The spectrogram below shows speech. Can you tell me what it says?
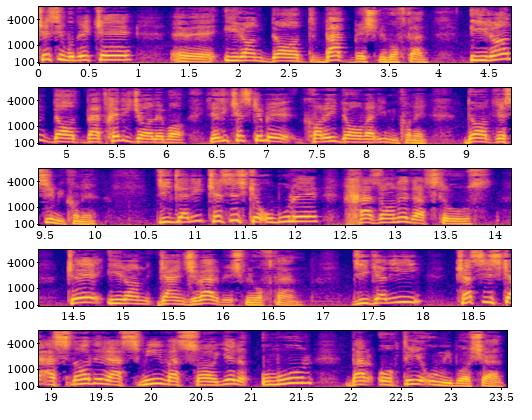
کسی بوده که ایران داد بد بهش می‌گفتن. ایران داد بد خیلی جالبا یعنی کسی که به کارهای داوری می‌کنه دادرسی می‌کنه. دیگری کسی است که امور خزانه دست اوست که ایران گنجور بهش می‌گفتن دیگری کسی است که اسناد رسمی و سایر امور بر عهده او می باشد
